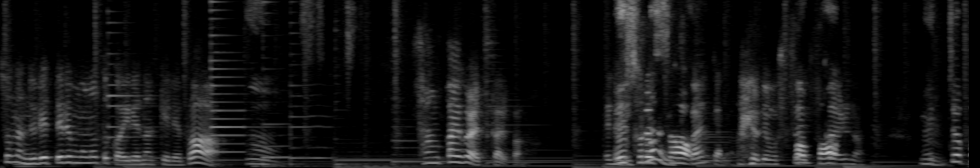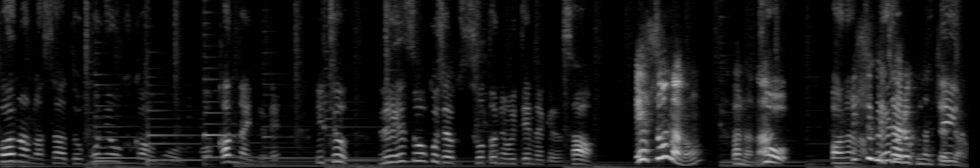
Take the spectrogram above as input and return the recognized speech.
そんな濡れてるものとか入れなければうん。3回ぐらい使えるかなえでもえそれさ使えるかな？いやでも普通に使えるな。めっちゃバナナさどこに置くかもう分かんないんだよね。一応冷蔵庫じゃ外に置いてんだけどさ。えそうなの？バナナ？そう。バナナ。えすぐ茶色くなっちゃうじゃん。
